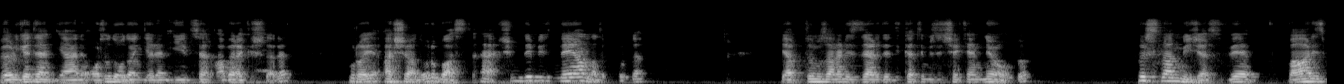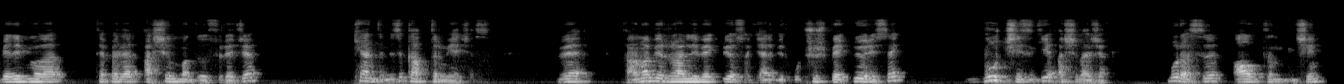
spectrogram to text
bölgeden yani Orta Doğu'dan gelen iyimser haber akışları burayı aşağı doğru bastı. Ha, şimdi biz neyi anladık burada? Yaptığımız analizlerde dikkatimizi çeken ne oldu? Hırslanmayacağız ve bariz belirgin olan tepeler aşılmadığı sürece kendimizi kaptırmayacağız. Ve ana bir rally bekliyorsak yani bir uçuş bekliyor isek bu çizgi aşılacak. Burası altın için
